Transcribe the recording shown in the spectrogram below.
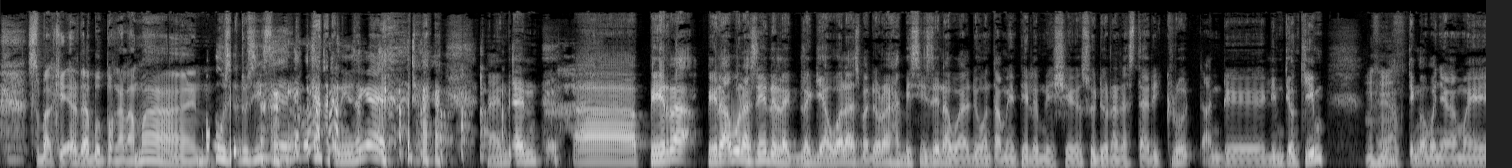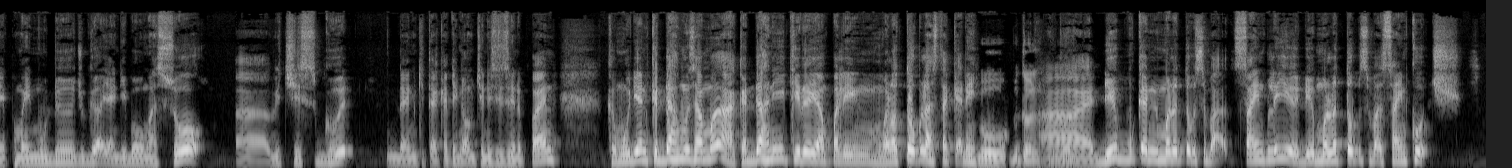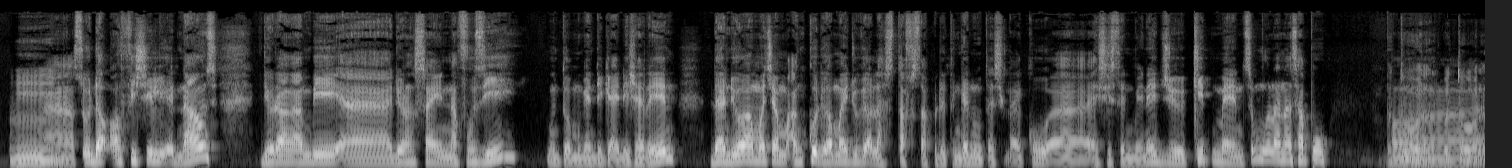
Sebab KL dah berpengalaman. Oh satu season tak payah ni sangat. And then uh, Perak Perak pun rasanya dah lagi, awal lah. Sebab diorang habis season awal Diorang tak main Piala Malaysia. So diorang dah start recruit Under Lim Tiong Kim. Mhm. mm-hmm. Aku tengok banyak ramai Pemain muda juga Yang dibawa masuk uh, Which is good dan kita akan tengok macam ni season depan. Kemudian Kedah pun sama. Ah, Kedah ni kira yang paling meletup lah setakat ni. Oh betul betul. Uh, dia bukan meletup sebab sign player. Dia meletup sebab sign coach. Hmm. Uh, so dah officially announced diorang ambil uh, diorang sign Nafuzi untuk menggantikan Adi Syarin dan diorang macam angkut ramai jugalah staff-staff pada Tengganu tak silap aku uh, assistant manager, kitman semualah nak sapu. Betul Ah, betul.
